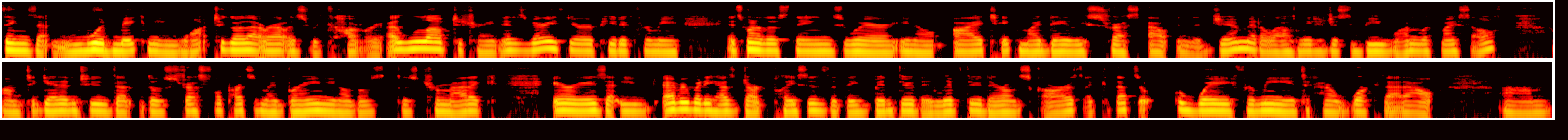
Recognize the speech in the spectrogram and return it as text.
things that would make me want to go that route is recovery. I love to train. It's very therapeutic for me. It's one of those things where you know i take my daily stress out in the gym. It allows me to just be one with myself um, to get into the, those stressful parts of my brain you know those those traumatic areas that you everybody has dark places that they've been through they live through through their own scars like that's a, a way for me to kind of work that out um,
